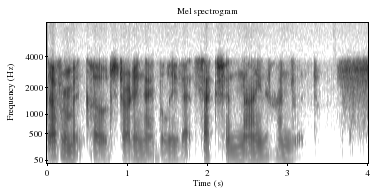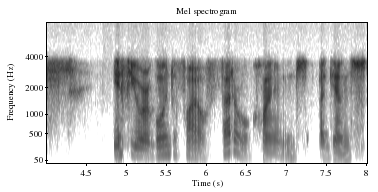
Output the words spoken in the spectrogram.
Government Code, starting, I believe, at section 900. If you are going to file federal claims against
